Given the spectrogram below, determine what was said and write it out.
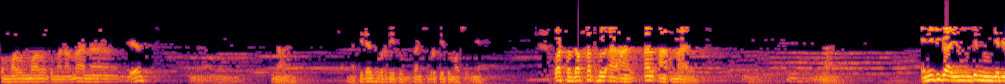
ke mal-mal ke mana-mana, ya. Nah, nah, tidak seperti itu, bukan seperti itu maksudnya. Wa sadaqatul al-a'mal. Nah, ini juga yang mungkin menjadi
